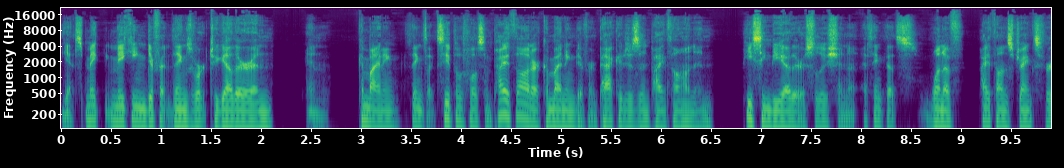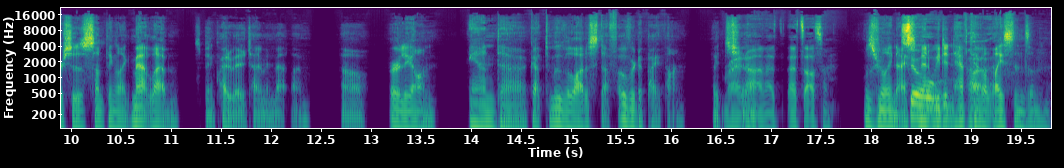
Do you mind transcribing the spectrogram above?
Yes, make, making different things work together and and combining things like C++ and Python or combining different packages in Python and piecing together a solution. I think that's one of Python's strengths versus something like MATLAB. Spent quite a bit of time in MATLAB uh, early on. and uh, got to move a lot of stuff over to Python, which right uh, on. That, that's awesome. It was really nice. So, we didn't have to have a uh, license and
